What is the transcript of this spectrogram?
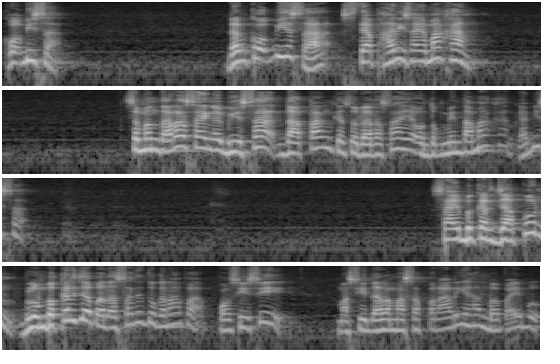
Kok bisa? Dan kok bisa setiap hari saya makan? Sementara saya nggak bisa datang ke saudara saya untuk minta makan, nggak bisa. Saya bekerja pun belum bekerja pada saat itu, kenapa? Posisi masih dalam masa peralihan Bapak Ibu.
